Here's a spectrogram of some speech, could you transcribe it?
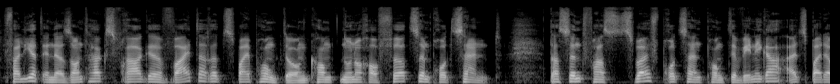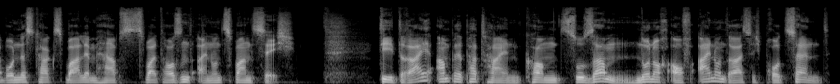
verliert in der Sonntagsfrage weitere zwei Punkte und kommt nur noch auf 14 Prozent. Das sind fast 12 Prozentpunkte weniger als bei der Bundestagswahl im Herbst 2021. Die drei Ampelparteien kommen zusammen nur noch auf 31 Prozent.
